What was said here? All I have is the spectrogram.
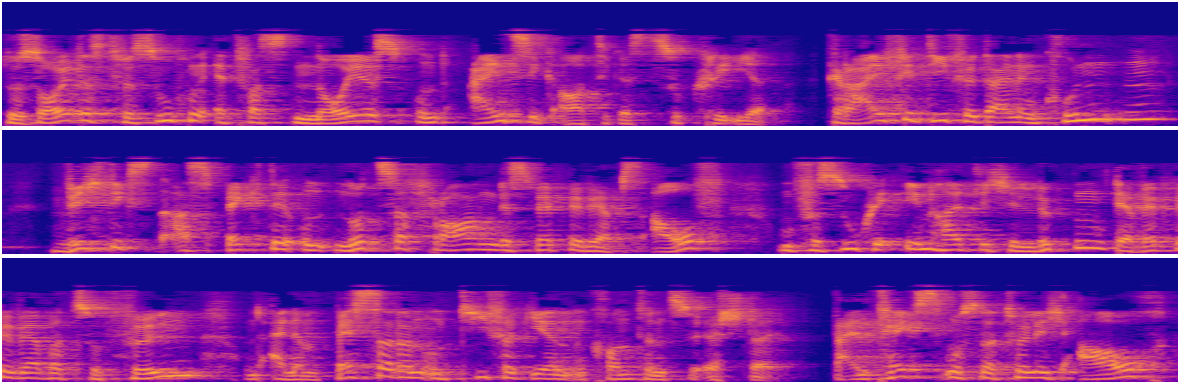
Du solltest versuchen, etwas Neues und Einzigartiges zu kreieren. Greife die für deinen Kunden wichtigsten Aspekte und Nutzerfragen des Wettbewerbs auf und versuche inhaltliche Lücken der Wettbewerber zu füllen und einen besseren und tiefergehenden Content zu erstellen. Dein Text muss natürlich auch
